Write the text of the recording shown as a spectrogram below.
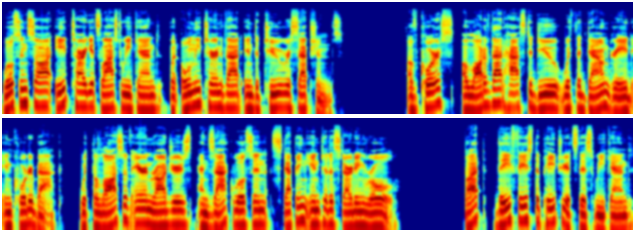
Wilson saw eight targets last weekend, but only turned that into two receptions. Of course, a lot of that has to do with the downgrade in quarterback, with the loss of Aaron Rodgers and Zach Wilson stepping into the starting role. But they faced the Patriots this weekend,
